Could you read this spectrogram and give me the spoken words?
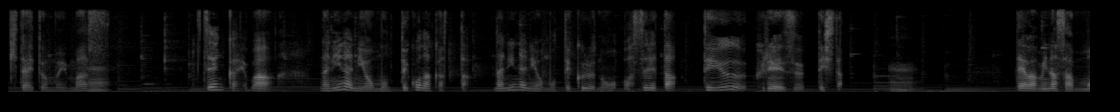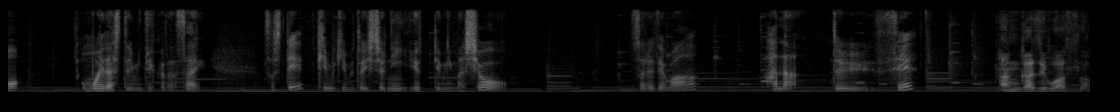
きたいと思います、 음, 前回は何々を持ってこなかった何々を持ってくるのを忘れたっていうフレーズでした 음. では皆さんも 思い出してみてくださいそしてキムキムと一緒に言ってみましょうそれでは하나 둘셋 안 가지고 왔어.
